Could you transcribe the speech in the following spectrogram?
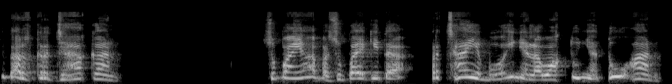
Kita harus kerjakan. Supaya apa? Supaya kita percaya bahwa ini adalah waktunya Tuhan.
